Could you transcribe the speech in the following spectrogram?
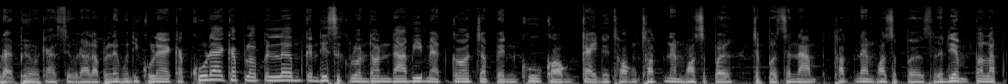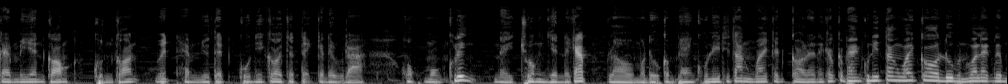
และเพื่อเป็นการเสียเวลาเราไปเริ่มกันที่คู่แรกครับ คู่แรกครับเราไปเริ่มกันที่ศึกลอนดอนดาร์บี้แมตช์ก็จะเป็นคู่ของไก่ในท้องท็อตแนมฮอสเปอร์จะเปิดสนามท็อตแนมฮอสเปอร์สเตเดียมต้อนรับการมาเยือนของขุนคอนเวสต์แฮมยูไนเต็ดคู่นี้ก็จะเตะกันในเวลา6โมงครึ่ง ในช่วงเย็นนะครับ เรามาดูกำแพงคู่นี้ที่ตั้งไว้กันก่อนเลยนะครับกำแพงคู่นี้ตั้งไว้ก็ดูเหมือนว่าแรกเริ่ม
